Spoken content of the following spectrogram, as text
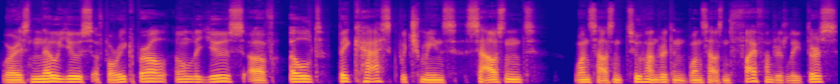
where is no use of barrique barrel, only use of old big cask, which means 1000, 1200 and 1500 liters,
